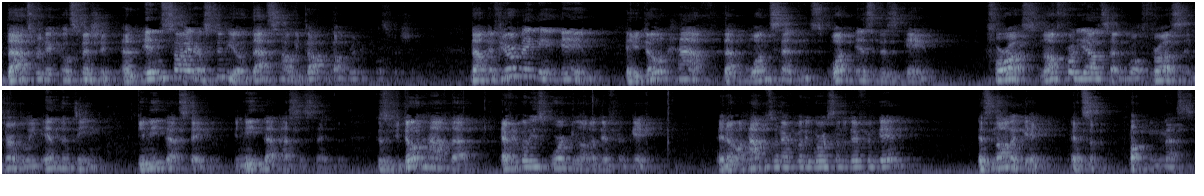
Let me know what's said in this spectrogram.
That's ridiculous fishing. And inside our studio, that's how we talk about ridiculous fishing. Now, if you're making a game and you don't have that one sentence, what is this game? For us, not for the outside world, for us internally, in the team, you need that statement. You need that essence statement. Because if you don't have that, everybody's working on a different game. You know what happens when everybody works on a different game? It's not a game. It's a fucking mess.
